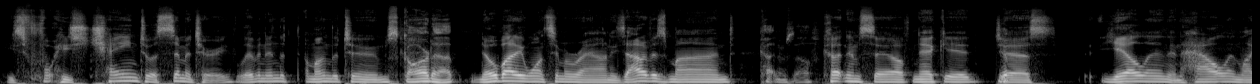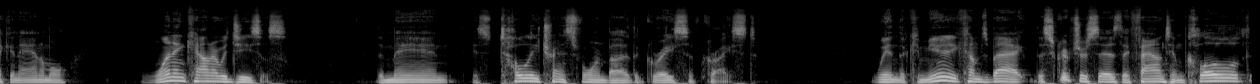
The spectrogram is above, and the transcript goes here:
He's for, he's chained to a cemetery, living in the among the tombs. Scarred up, Nobody wants him around. He's out of his mind, cutting himself. cutting himself naked, just yelling and howling like an animal. One encounter with Jesus, the man is totally transformed by the grace of Christ. When the community comes back, the scripture says they found him clothed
